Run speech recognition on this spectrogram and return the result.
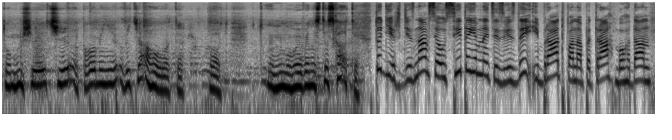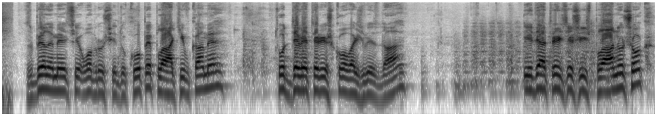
то мусили ці промені витягувати. От. Не могли винести з хати. Тоді ж дізнався усі таємниці звізди і брат пана Петра Богдан. Збили ми ці обручі докупи платівками. Тут дев'ятиріжкова звізда. Іде 36 планочок.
